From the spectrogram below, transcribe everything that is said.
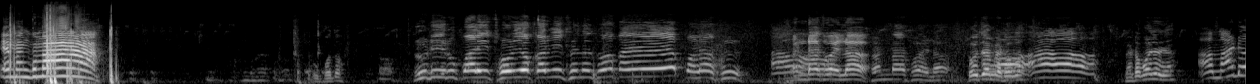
એ મંગુમાં! ઊભો તો. રૂડી રૂપાળી છોડીઓ કરવી છે ને જો કે પડે છે. ઠંડા થોય લ. ઠંડા થોય ને તો જા બેઠો બા. આ બેઠો બાજો જા અમાડો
